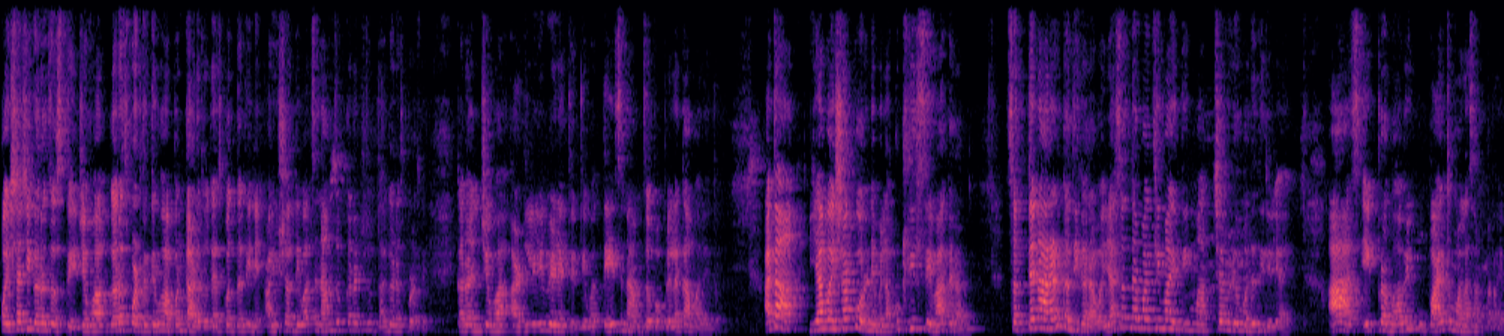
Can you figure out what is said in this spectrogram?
पैशाची गरज असते. जेव्हा गरज पडते तेव्हा आपण काढतो. त्याच पद्धतीने आयुष्यात देवाचं नामजप करायची सुद्धा गरज पडते. कारण जेव्हा अडलेली वेळ येते तेव्हा तेच नामजप आपल्याला कामाला येतं. आता या वैशाख पौर्णिमेला कुठली सेवा करावी. सत्यनारायण कधी करावं? या संदर्भातली माहिती मागच्या व्हिडिओमध्ये दिलेली आहे. आज एक प्रभावी उपाय तुम्हाला सांगणार आहे.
